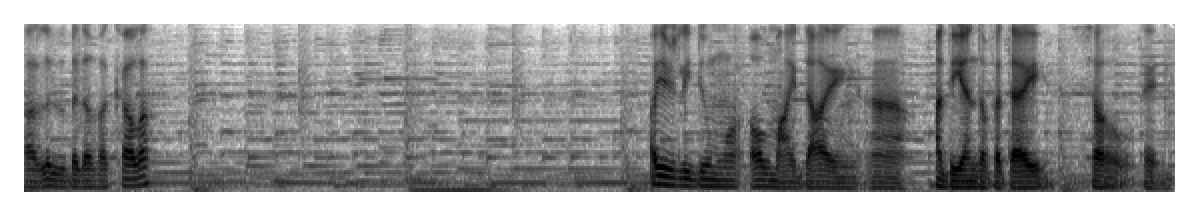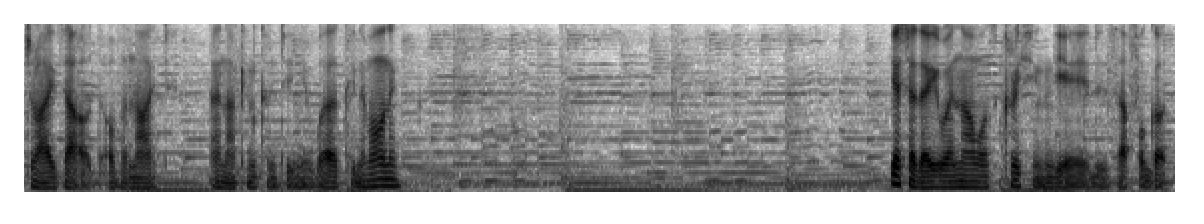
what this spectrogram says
a little bit of a color I usually do more, all my dyeing uh, at the end of a day so it dries out overnight and I can continue work in the morning. Yesterday when I was creasing the edges I forgot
